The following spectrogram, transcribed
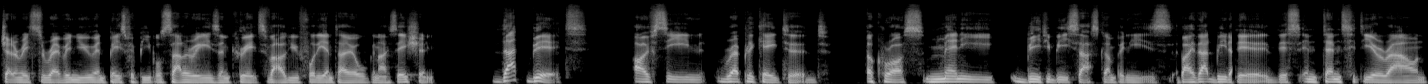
generates the revenue and pays for people's salaries and creates value for the entire organization. That bit I've seen replicated across many B2B SaaS companies. By that bit, the, this intensity around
